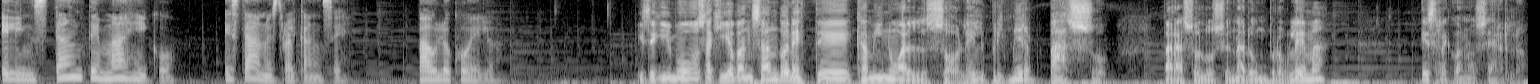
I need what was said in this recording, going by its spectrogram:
el instante mágico, está a nuestro alcance. Paulo Coelho. Y seguimos aquí avanzando en este camino al sol. El primer paso para solucionar un problema es reconocerlo.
